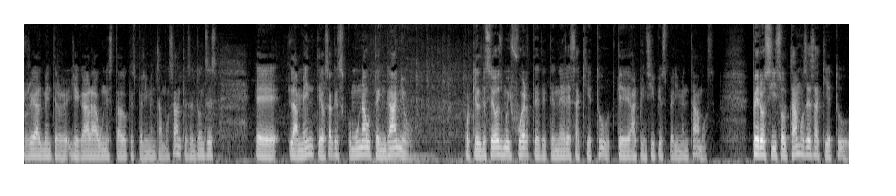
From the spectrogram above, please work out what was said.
realmente llegar a un estado que experimentamos antes. Entonces la mente, o sea que es como un autoengaño porque el deseo es muy fuerte de tener esa quietud que al principio experimentamos. Pero si soltamos esa quietud,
